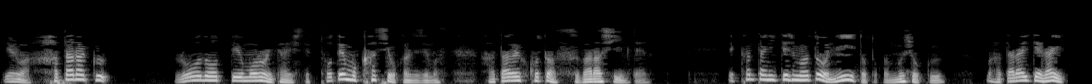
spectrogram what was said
っていうのは、働く、労働っていうものに対してとても価値を感じています。働くことは素晴らしいみたいな。で、簡単に言ってしまうと、ニートとか無職、まあ、働いてない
